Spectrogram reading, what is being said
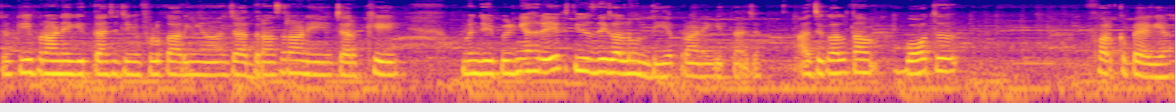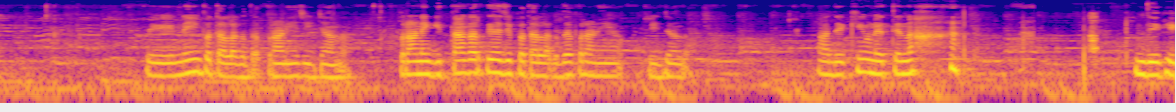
ਕਿਉਂਕਿ ਪੁਰਾਣੇ ਗੀਤਾਂ 'ਚ ਜਿਵੇਂ ਫੁਲਕਾਰੀਆਂ, ਚਾਦਰਾਂ ਸਰਾਣੇ, ਚਰਖੇ, ਮੰਜੇ ਪੀੜੀਆਂ ਹਰੇਕ ਚੀਜ਼ ਦੀ ਗੱਲ ਹੁੰਦੀ ਹੈ ਪੁਰਾਣੇ ਗੀਤਾਂ 'ਚ। ਅੱਜ ਕੱਲ ਤਾਂ ਬਹੁਤ ਫ਼ਰਕ ਪੈ ਗਿਆ। ਤੇ ਨਹੀਂ ਪਤਾ ਲੱਗਦਾ ਪੁਰਾਣੀਆਂ ਚੀਜ਼ਾਂ ਦਾ। ਪੁਰਾਣੇ ਗੀਤਾਂ ਕਰਕੇ ਹਜੇ ਪਤਾ ਲੱਗਦਾ ਪੁਰਾਣੀਆਂ ਚੀਜ਼ਾਂ ਦਾ। ਆ ਦੇਖੀ ਹੁਣ ਇੱਥੇ ਨਾ। ਦੇਖੇ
